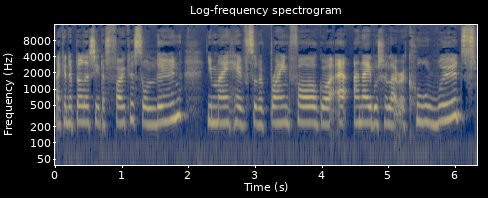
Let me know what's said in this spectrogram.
like an ability to focus or learn. You may have sort of brain fog or a- unable to like recall words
